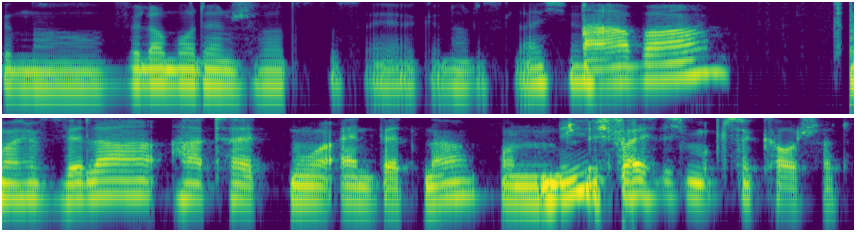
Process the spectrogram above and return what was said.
Genau. Villa Modern Schwarz, das wäre ja genau das gleiche. Aber zum Beispiel Villa hat halt nur ein Bett, ne? Und Nee. ich weiß nicht, ob es eine Couch hat.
